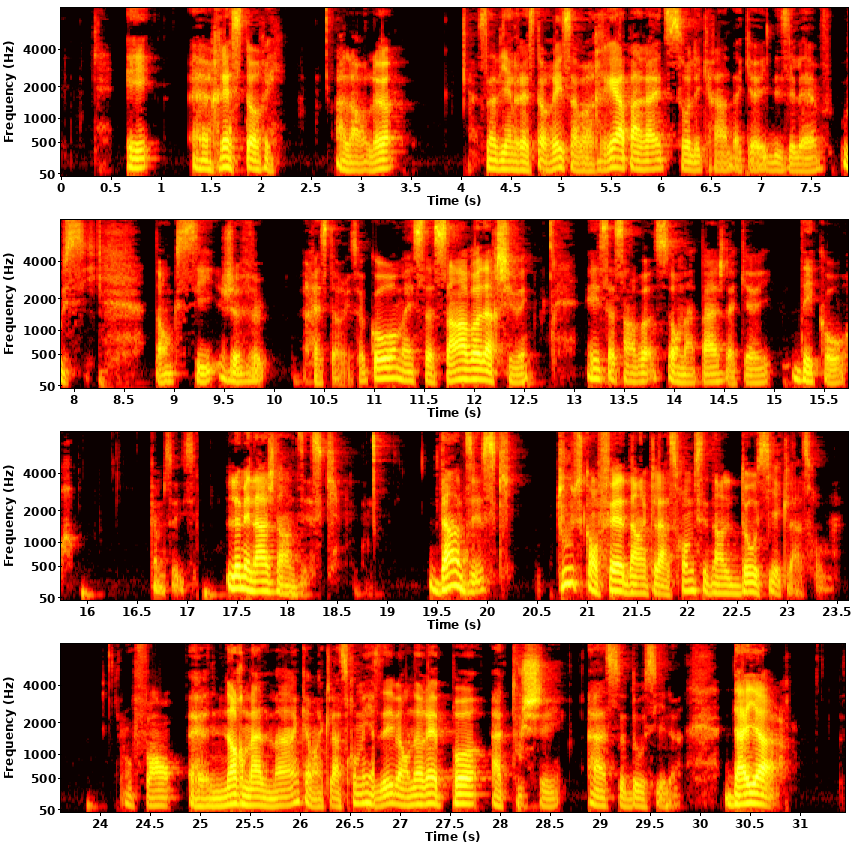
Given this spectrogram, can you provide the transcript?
et euh, restaurer. Alors là, ça vient le restaurer, ça va réapparaître sur l'écran d'accueil des élèves aussi. Donc, si je veux restaurer ce cours, mais ben, ça s'en va d'archiver et ça s'en va sur ma page d'accueil des cours, comme ça ici. Le ménage dans le disque. Dans Disque, tout ce qu'on fait dans Classroom, c'est dans le dossier Classroom. Au fond, euh, normalement, comme en Classroom est ben, on n'aurait pas à toucher à ce dossier-là. D'ailleurs,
